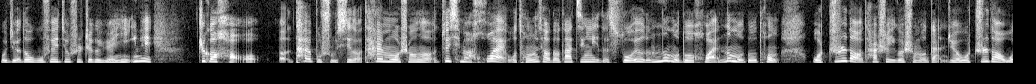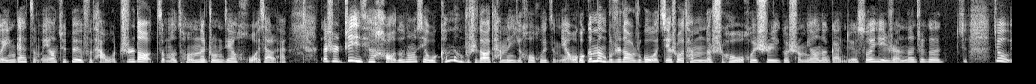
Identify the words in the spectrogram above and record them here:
我觉得无非就是这个原因，因为这个好。呃，太不熟悉了，太陌生了。最起码坏，我从小到大经历的所有的那么多坏，那么多痛，我知道它是一个什么感觉，我知道我应该怎么样去对付它，我知道怎么从那中间活下来。但是这些好的东西，我根本不知道他们以后会怎么样，我根本不知道如果我接受他们的时候，我会是一个什么样的感觉。所以人的这个。就就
